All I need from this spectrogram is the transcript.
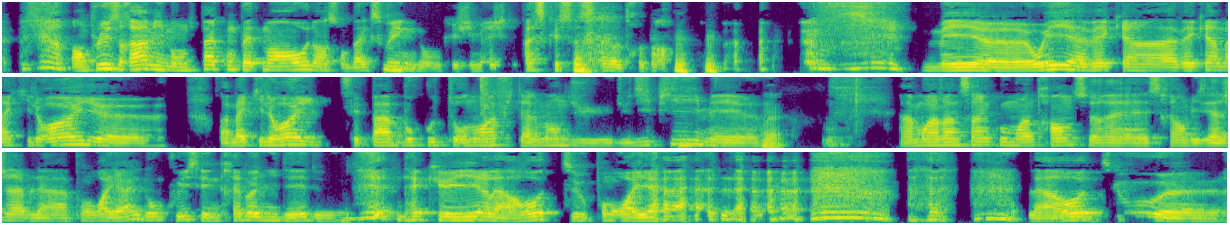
en plus Ram il monte pas complètement en haut dans son backswing, donc j'imagine pas ce que ce serait autrement. Mais euh, oui, avec un avec un McIlroy, euh, enfin McIlroy fait pas beaucoup de tournois finalement du du DP, mais euh, un moins 25 ou moins 30 serait, serait envisageable à Pont-Royal. Donc oui, c'est une très bonne idée d'accueillir la route to Pont-Royal, la route to euh,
